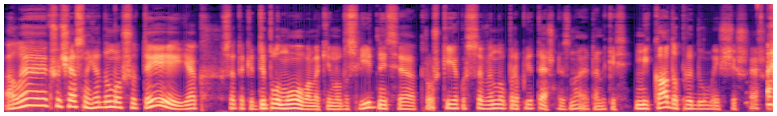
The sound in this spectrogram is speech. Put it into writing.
Але, якщо чесно, я думав, що ти, як все-таки дипломована кінодослідниця, трошки якось це вино приплітеш, не знаю, там якесь мікадо придумаєш чи ще щось.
